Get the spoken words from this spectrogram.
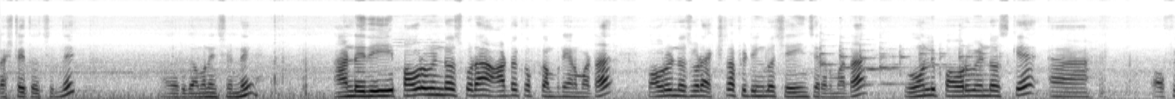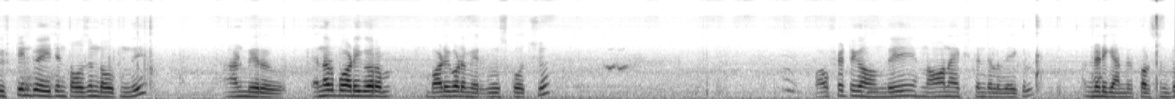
రస్ట్ అయితే వచ్చింది. అది గమనించండి. అండ్ ఇది పవర్ విండోస్ కూడా ఆటో కప్ కంపెనీ అనమాట పవర్ విండోస్ కూడా ఎక్స్ట్రా ఫిట్టింగ్లో చేయించారనమాట ఓన్లీ పవర్ విండోస్కే ఫిఫ్టీన్ టు ఎయిటీన్ థౌజండ్ అవుతుంది. అండ్ మీరు ఎన్నర్ బాడీ కూడా బాడీ కూడా మీరు చూసుకోవచ్చు. పర్ఫెక్ట్గా ఉంది. నాన్ యాక్సిడెంటల్ వెహికల్ హండ్రెడ్కి హండ్రెడ్ పర్సెంట్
